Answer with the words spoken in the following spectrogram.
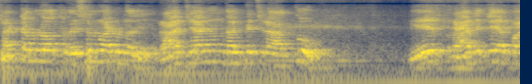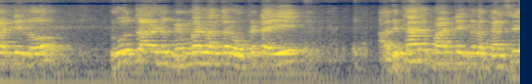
చట్టంలో ఒక వెసులుబాటు ఉన్నది. రాజ్యాంగం కల్పించిన హక్కు ఏ రాజకీయ పార్టీలో టూ థర్డ్ మెంబర్లు అందరూ ఒకటయ్యి అధికార పార్టీలో కలిసి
